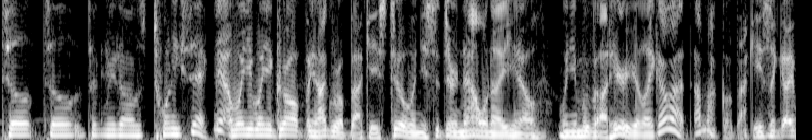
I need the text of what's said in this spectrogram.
till till it took me till I was twenty six. Yeah, when you when you grow up, you know, I grew up back east too. When you sit there now, when I, you know, when you move out here, you're like, oh, I'm not going back east. Like I,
